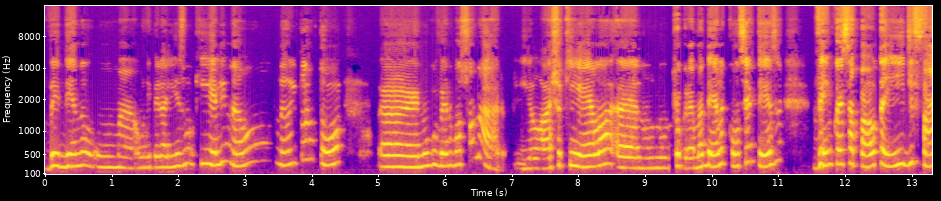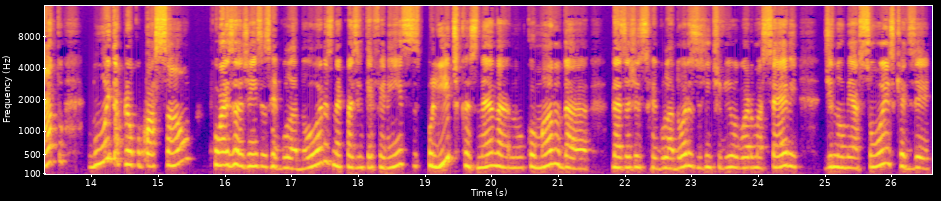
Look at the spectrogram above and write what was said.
Vendendo uma, um liberalismo que ele não, não implantou uh, no governo Bolsonaro. E eu acho que ela, uh, no, no programa dela, com certeza, vem com essa pauta aí, de fato, muita preocupação com as agências reguladoras, né, com as interferências políticas né, na, no comando da, das agências reguladoras. A gente viu agora uma série de nomeações, quer dizer,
